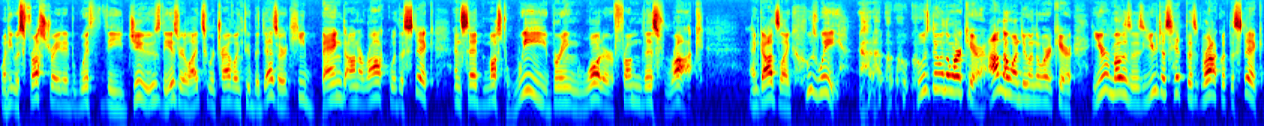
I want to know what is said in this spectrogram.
when he was frustrated with the Jews, the Israelites who were traveling through the desert, he banged on a rock with a stick and said, Must we bring water from this rock? And God's like, Who's we? Who's doing the work here? I'm the one doing the work here. You're Moses. You just hit this rock with the stick.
